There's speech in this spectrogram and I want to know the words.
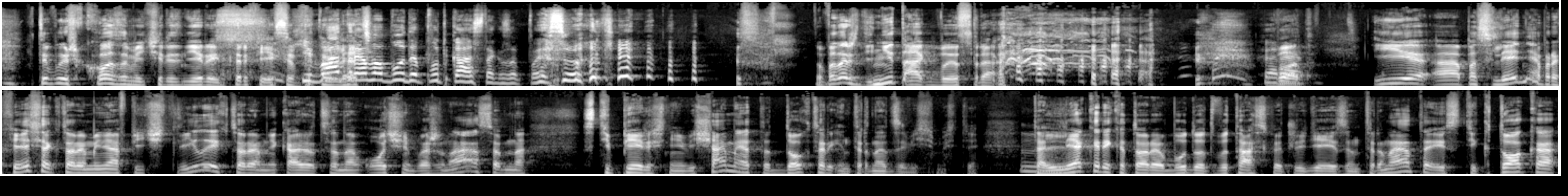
Ты будешь козами через нейроинтерфейсы Хіба управлять. треба буде подкаст так записувати? Ну подожди, не так быстро. Харе. Вот. И а, последняя профессия, которая меня впечатлила и которая, мне кажется, она очень важна, особенно с теперешними вещами, это доктор интернет-зависимости. Это лекари, которые будут вытаскивать людей из интернета, из ТикТока,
